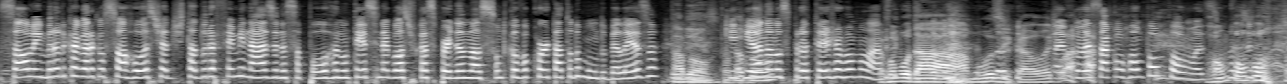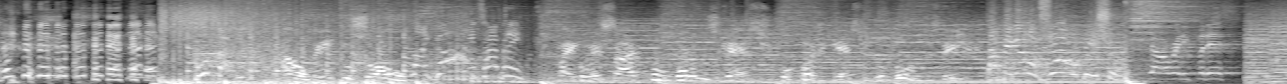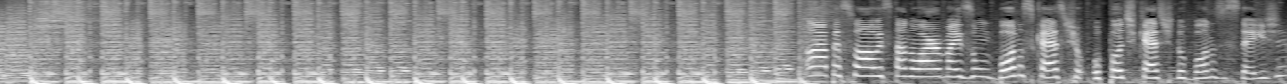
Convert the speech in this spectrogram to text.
Só lembrando que agora que eu sou a host, a ditadura é feminazi nessa porra. Não tem esse negócio de ficar se perdendo no assunto que eu vou cortar todo mundo, beleza? Tá bom. Tá que bom. Rihanna nos proteja, vamos lá. Eu vou mudar a música hoje. Vai começar com rom pom pom. assim. Rom, pom, pom. Aumenta o som. Vai começar o Bônus Cast, o podcast do Bônus Stage. Y'all ready for this? Pessoal, está no ar mais um Bônus Cast, o podcast do Bônus Stage.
